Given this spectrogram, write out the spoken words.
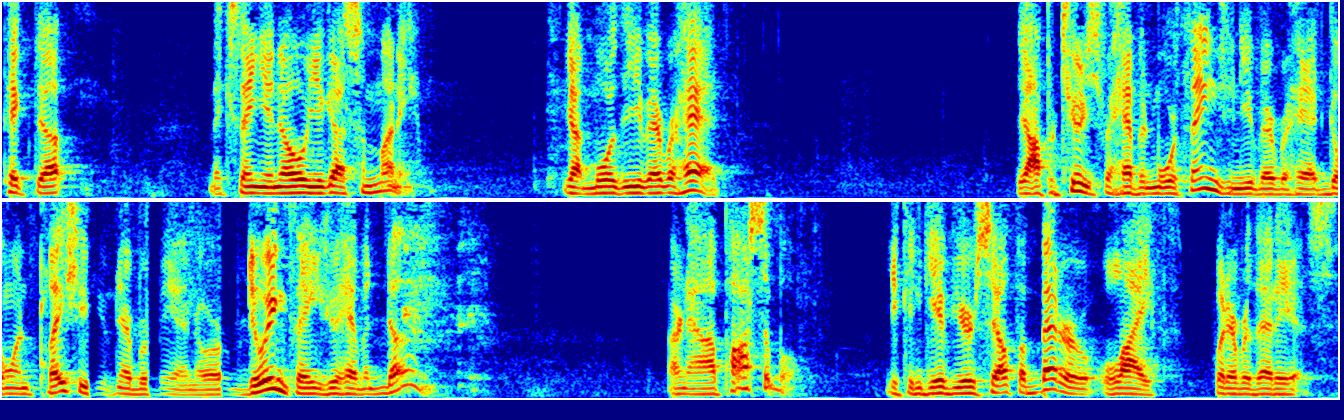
picked up. Next thing you know, you got some money. You got more than you've ever had. The opportunities for having more things than you've ever had, going places you've never been, or doing things you haven't done, are now possible. You can give yourself a better life, whatever that is.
